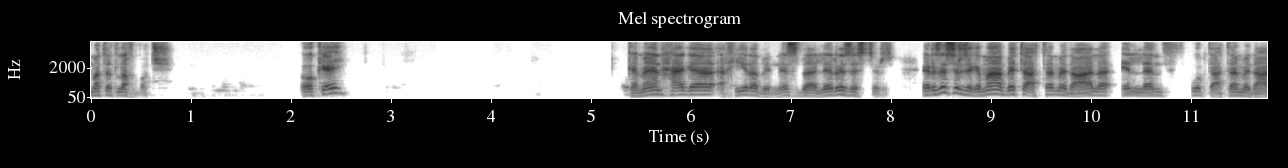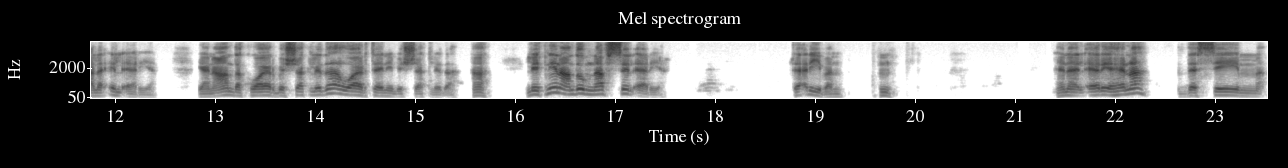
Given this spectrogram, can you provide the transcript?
ما تتلخبطش. okay كمان حاجة أخيرة بالنسبة لل resistors ال resistors يا جماعة بتعتمد على ال length وبتعتمد على ال area يعني عندك wire بالشكل ده wire تاني بالشكل ده. ها الاثنين عندهم نفس ال area تقريبا. هنا ال area هنا the same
